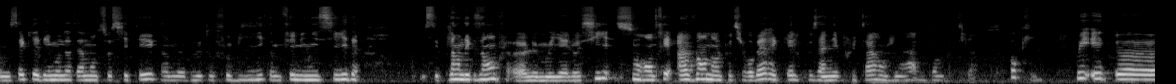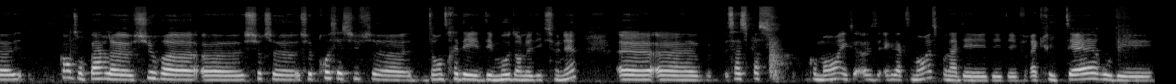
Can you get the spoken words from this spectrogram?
on sait qu'il y a des mots notamment de société comme glottophobie, comme féminicide c'est plein d'exemples, euh, le Moyel aussi, sont rentrés avant dans le Petit Robert et quelques années plus tard en général dans le Petit Larousse. Ok. Oui, et euh, quand on parle sur, euh, sur ce, processus d'entrée des, mots dans le dictionnaire, ça se passe comment exactement? Est-ce qu'on a des, vrais critères ou des,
